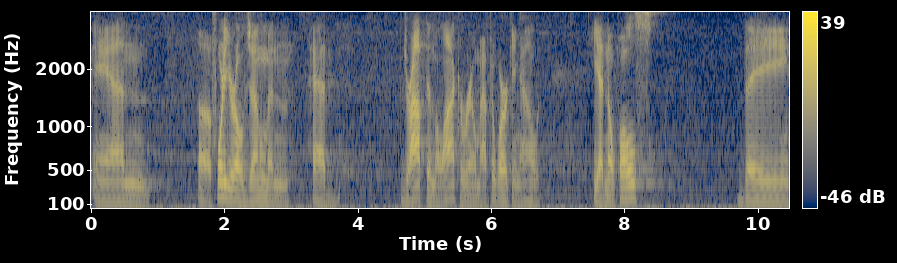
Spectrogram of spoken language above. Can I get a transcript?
and a 40 year old gentleman had dropped in the locker room after working out. He had no pulse. They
